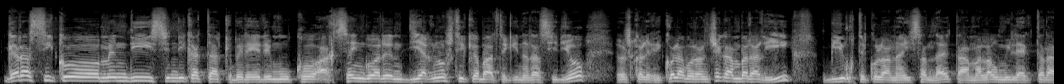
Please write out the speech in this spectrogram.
Garaziko mendi sindikatak bere eremuko artzaingoaren diagnostika bat egin arazidio, Euskal Herriko laborantxek ambarari, bi urteko lana izan da eta amalau mila hektara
